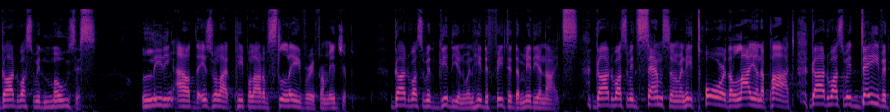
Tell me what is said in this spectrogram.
God was with Moses leading out the Israelite people out of slavery from Egypt. God was with Gideon when he defeated the Midianites. God was with Samson when he tore the lion apart. God was with David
